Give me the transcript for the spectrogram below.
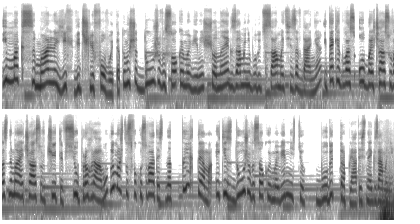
і максимально їх відшліфовуйте, тому що дуже висока ймовірність, що на екзамені будуть саме ці завдання. І так як у вас обаль часу, у вас немає часу вчити всю програму, ви можете сфокусуватись на тих темах, які з дуже високою ймовірністю будуть траплятись на екзамені.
